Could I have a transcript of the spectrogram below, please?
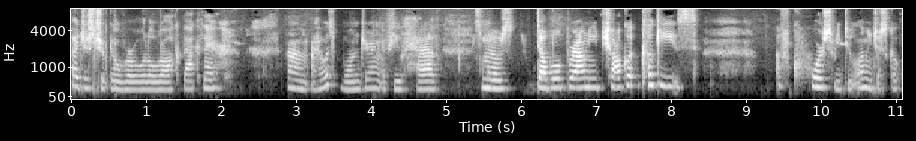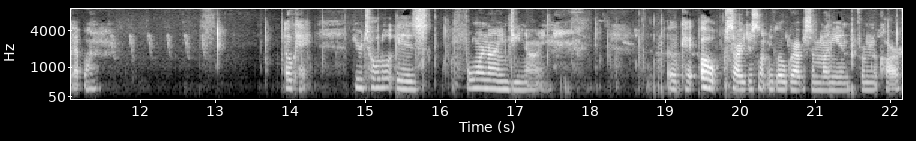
I just tripped over a little rock back there. Um, I was wondering if you have some of those double brownie chocolate cookies. Of course we do. Let me just go get one. Okay, your total is $4.99. Okay. Oh, sorry. Just let me go grab some money in from the car.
